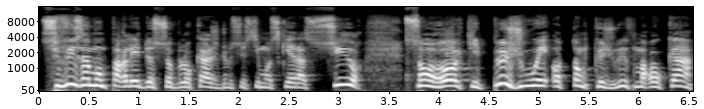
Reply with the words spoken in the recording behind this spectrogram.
suffisamment parlé de ce blocage de M. Simon sur son rôle qu'il peut jouer en tant que juif marocain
